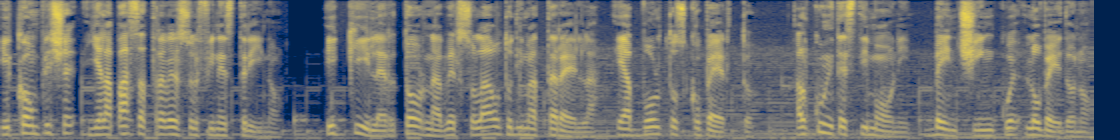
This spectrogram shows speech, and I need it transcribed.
Il complice gliela passa attraverso il finestrino. Il killer torna verso l'auto di Mattarella e a volto scoperto. Alcuni testimoni, ben cinque, lo vedono.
